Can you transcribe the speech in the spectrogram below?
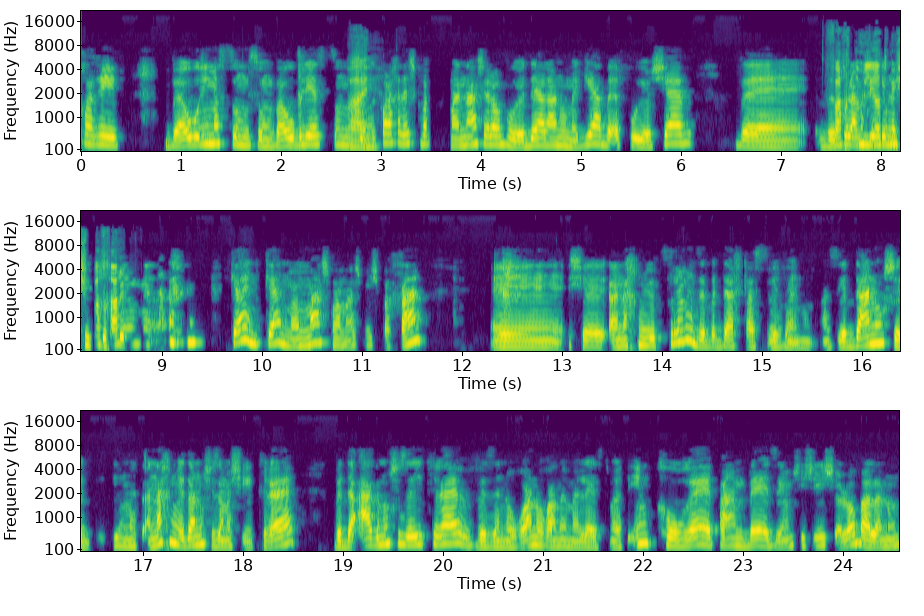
חריף, וההוא עם הסומסום, וההוא בלי הסומסום, וכל אחד יש כבר מנה שלו, והוא יודע לאן הוא מגיע ואיפה הוא יושב, ו... וכולם מחכים לשיתופים. כן, כן, ממש ממש משפחה, אה, שאנחנו יוצרים את זה בדרך כלל סביבנו. אז ידענו, ש... אנחנו ידענו שזה מה שיקרה, ודאגנו שזה יקרה, וזה נורא נורא ממלא. זאת אומרת, אם קורה פעם באיזה יום שישי שלא בא לנו,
